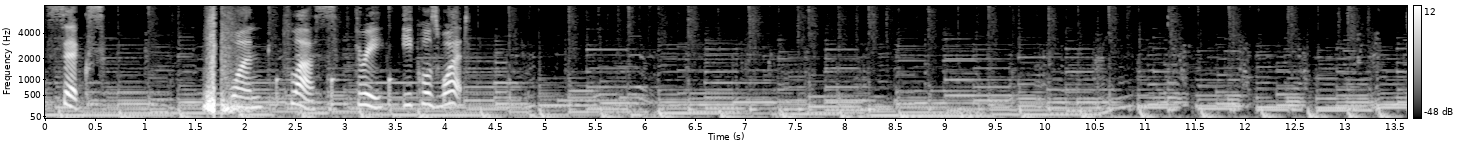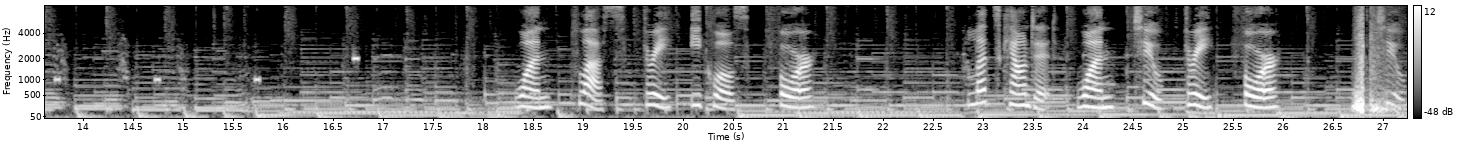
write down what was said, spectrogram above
six. One plus three equals what? One plus three equals four. Let's count it. One, two, three, four. Two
